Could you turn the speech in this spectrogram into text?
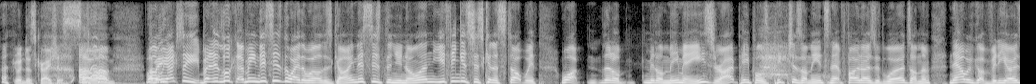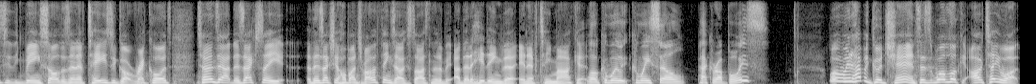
Goodness gracious. So, um, Well, I mean, we actually, but look, I mean, this is the way the world is going. This is the new normal. And you think it's just going to stop with what? Little middle memes, right? People's pictures on the internet, photos with words on them. Now we've got videos being sold as NFTs. We've got records. Turns out there's actually there's actually a whole bunch of other things, Alex Dyson, that are, that are hitting the NFT market. well, can we can we sell Packer Up Boys? Well, we'd have a good chance. As, well, look, I'll tell you what.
